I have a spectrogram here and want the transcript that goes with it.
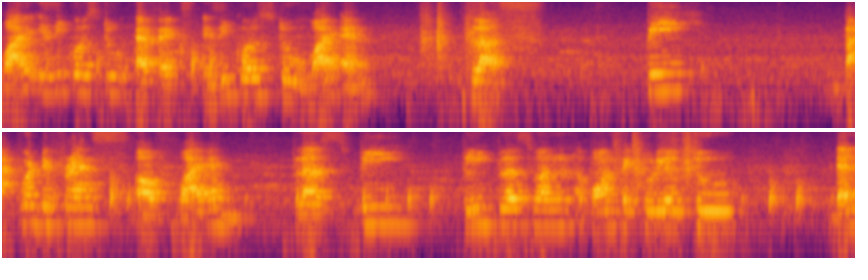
y is equals to fx is equals to yn plus p backward difference of yn plus p p plus 1 upon factorial 2 del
